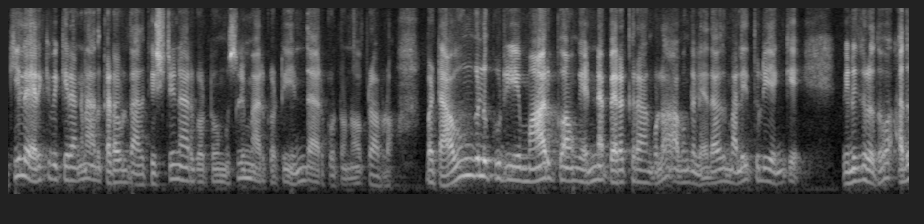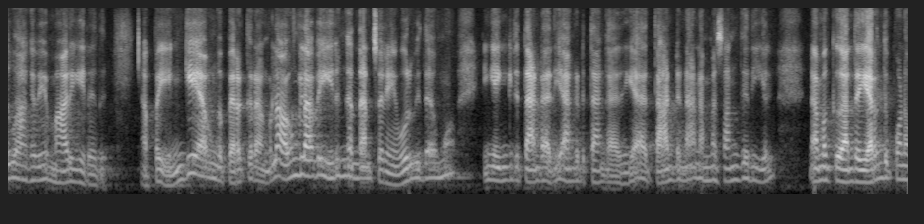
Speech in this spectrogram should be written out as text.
கீழே இறக்கி வைக்கிறாங்கன்னா அது கடவுள் தான் அது கிறிஸ்டினாக இருக்கட்டும் முஸ்லீமாக இருக்கட்டும் இந்தாக இருக்கட்டும் நோ ப்ராப்ளம் பட் அவங்களுக்குரிய மார்க் அவங்க என்ன பிறக்கிறாங்களோ அவங்களை ஏதாவது மலைத்துளி எங்கே விழுகிறதோ அதுவாகவே மாறுகிறது. அப்போ எங்கே அவங்க பிறக்கிறாங்களோ அவங்களாவே இருங்கன்னு தான் சொல்கிறேன் ஒரு விதமும் நீங்கள் இங்கிட்டு தாண்டாதீங்க அங்கிட்டு தாங்காதீங்க. தாண்டுனா நம்ம சங்கதிகள் நமக்கு அந்த இறந்து போன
